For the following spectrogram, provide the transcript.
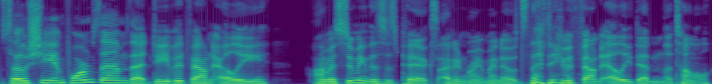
so she informs them that David found Ellie I'm assuming this is Pix. I didn't write my notes that David found Ellie dead in the tunnel.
